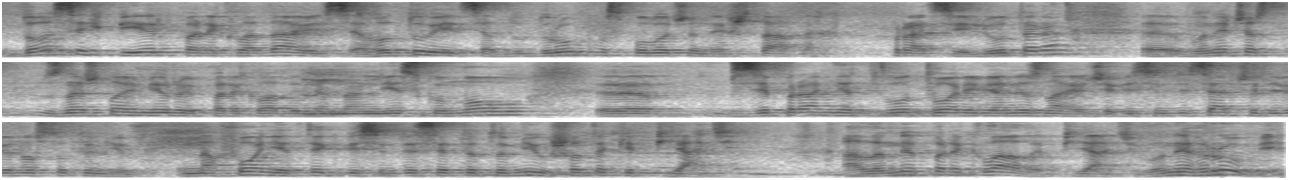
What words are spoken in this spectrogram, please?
До сих пір перекладаються, готуються до друку в Сполучених Штатах праці Лютера. Е, Вони значною мірою перекладені на англійську мову. Е, Зібрання тво- творів, я не знаю, чи 80 чи 90 томів. На фоні тих 80 томів, що таке 5? Але ми переклали 5, вони грубі.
